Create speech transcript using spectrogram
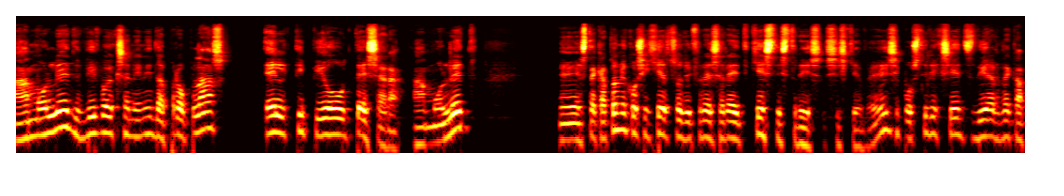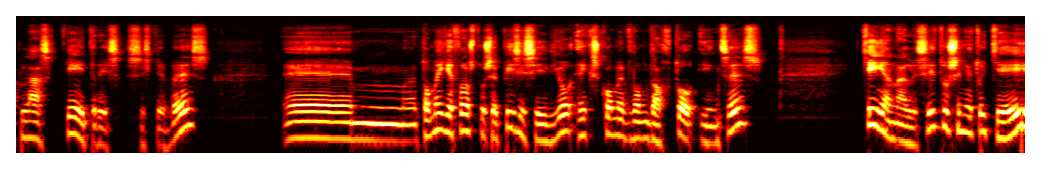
AMOLED, Vivo X90 Pro Plus LTPO4 AMOLED ε, στα 120 Hz το refresh rate και στις τρεις συσκευές, υποστήριξη HDR10 Plus και οι τρεις συσκευές, ε, το μέγεθός τους επίσης ίδιο 6,78 inches και η ανάλυση τους είναι 2K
